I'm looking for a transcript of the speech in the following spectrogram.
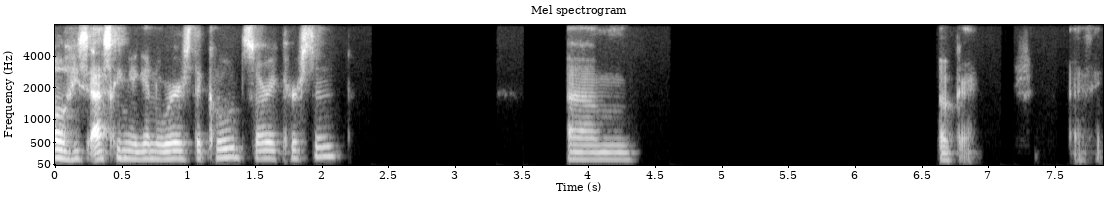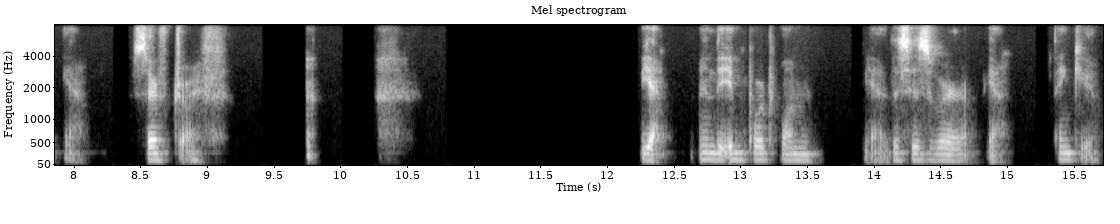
Oh, he's asking again, where's the code? Sorry, Kirsten. Um, okay, I think, yeah, surf drive. yeah, and the import one. Yeah, this is where, yeah, thank you.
